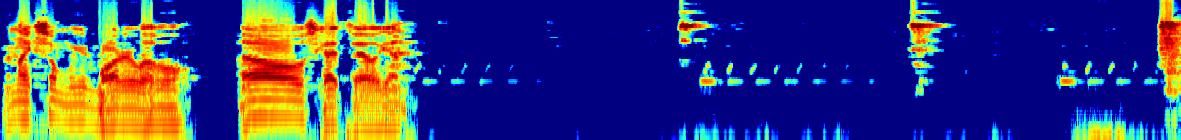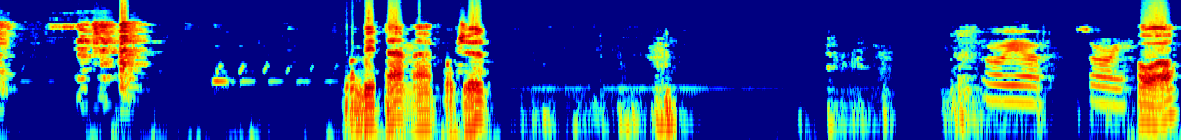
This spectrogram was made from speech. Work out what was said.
I'm in like some weird water level. Oh, Skype fail again. Beat that map, legit. Oh yeah, sorry. Oh well.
